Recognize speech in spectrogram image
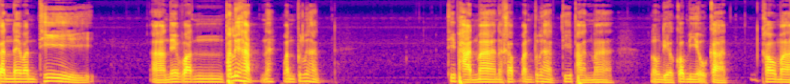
กันในวันที่ในวันพฤหัสนะวันพฤหัสที่ผ่านมานะครับ วันพฤหัสที่ผ่านมาลองเดี๋ยวก็มีโอกาสเข้ามา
